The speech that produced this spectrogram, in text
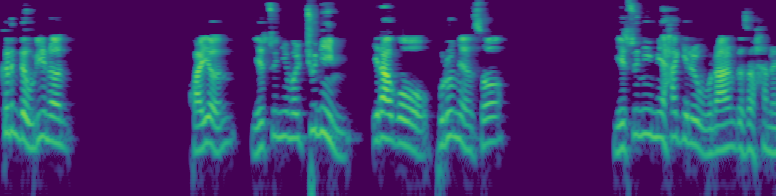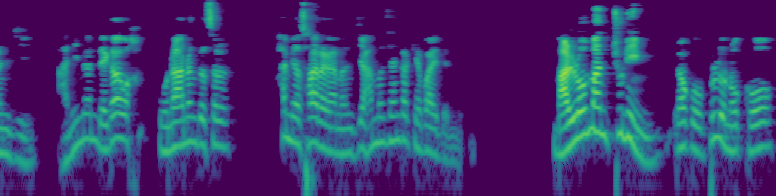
그런데 우리는 과연 예수님을 주님이라고 부르면서 예수님이 하기를 원하는 것을 하는지 아니면 내가 원하는 것을 하며 살아가는지 한번 생각해 봐야 됩니다. 말로만 주님이라고 불러놓고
